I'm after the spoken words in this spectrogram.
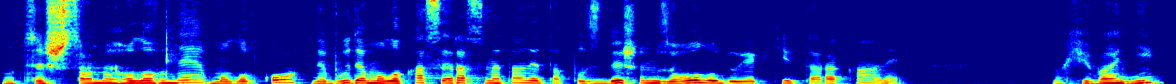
Ну, це ж саме головне молоко. Не буде молока, сира, сметани та поздишем з голоду, як ті таракани. Ну, хіба ні?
